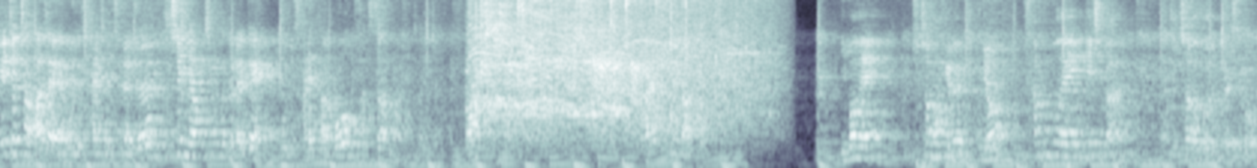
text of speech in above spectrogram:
일주차 과제 모두 잘 제출해준 90명 친구들에게 모두 잘했다고 박수 한 번 쳐주죠. 와. 잘했습니다. 이번에 추첨 확률은 무려 3분의 1이지만 주차가 거듭될수록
